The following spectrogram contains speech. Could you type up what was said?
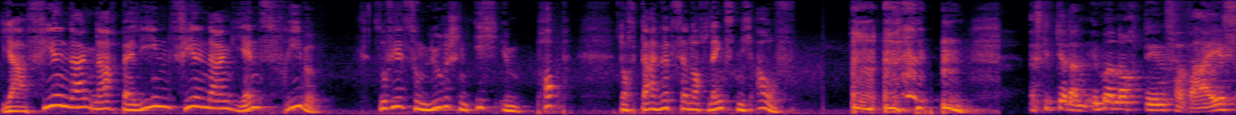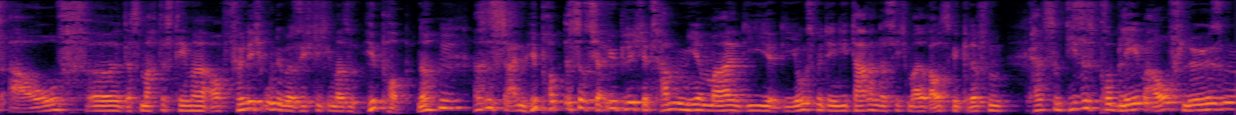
Ja, vielen Dank nach Berlin. Vielen Dank Jens Friebe. So viel zum lyrischen Ich im Pop. Doch da hört es ja noch längst nicht auf. Es gibt ja dann immer noch den Verweis auf, äh, das macht das Thema auch völlig unübersichtlich, immer so Hip-Hop. Ne? Hm. Das ist ja im Hip-Hop ist das ja üblich. Jetzt haben hier mal die, die Jungs mit den Gitarren das sich mal rausgegriffen. Kannst du dieses Problem auflösen?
